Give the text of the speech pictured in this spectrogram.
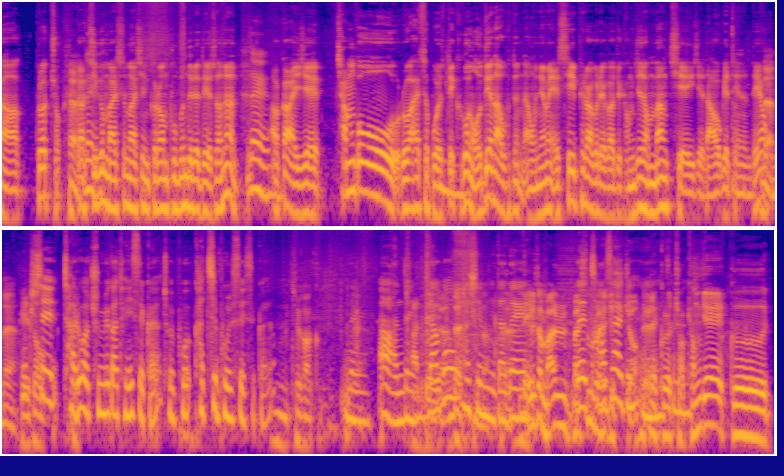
아 그렇죠. 그러니까 네. 지금 말씀하신 그런 부분들에 대해서는 네. 아까 이제 참고로 해서 보였을 때 그건 어디에 나오- 나오냐면 SAP라 그래가지고 경제 전망치에 이제 나오게 되는데요. 네, 네. 그래서 혹시 자료가 준비가 돼 있을까요? 저희 보- 같이 볼 수 있을까요? 음, 제가 그, 네. 아, 안안 돼요. 된다고 안 하십니다. 됐습니다. 네. 일단 말 자세하게. 해주시죠. 네. 네, 그렇죠. 경제 그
